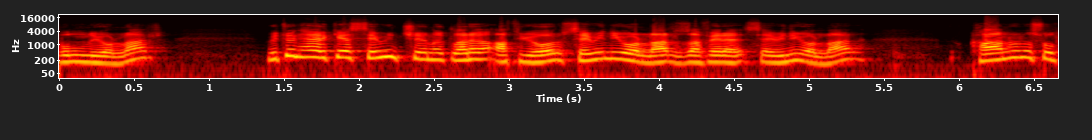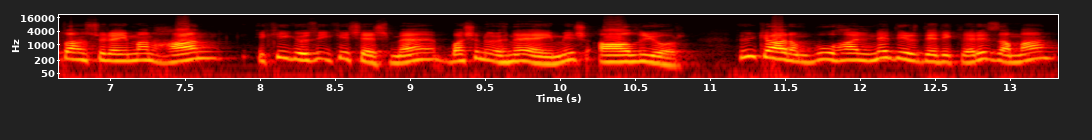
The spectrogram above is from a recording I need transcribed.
bulunuyorlar. Bütün herkes sevinç çığlıkları atıyor, seviniyorlar, zafere seviniyorlar. Kanuni Sultan Süleyman Han iki gözü iki çeşme başını öne eğmiş ağlıyor. Hünkârım bu hal nedir dedikleri zaman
